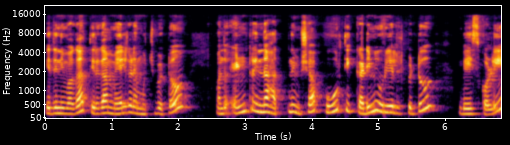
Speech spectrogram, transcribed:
ಇದನ್ನ ಇವಾಗ ತಿರ್ಗಾ ಮೇಲ್ಗಡೆ ಮುಚ್ಚಿಬಿಟ್ಟು ಒಂದು ಎಂಟರಿಂದ ಹತ್ತು ನಿಮಿಷ ಪೂರ್ತಿ ಕಡಿಮೆ ಉರಿಯಲ್ಲಿಟ್ಬಿಟ್ಟು ಬೇಯಿಸ್ಕೊಳ್ಳಿ.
